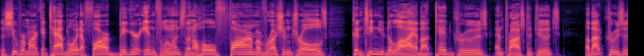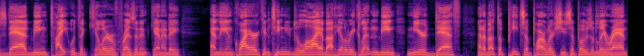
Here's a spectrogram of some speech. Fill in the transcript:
The supermarket tabloid, a far bigger influence than a whole farm of Russian trolls, continued to lie about Ted Cruz and prostitutes, about Cruz's dad being tight with the killer of President Kennedy, and the Enquirer continued to lie about Hillary Clinton being near death and about the pizza parlor she supposedly ran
